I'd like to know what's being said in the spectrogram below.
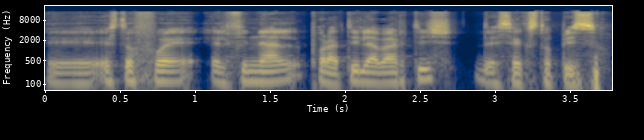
esto fue el final por Attila Bartish de Sexto Piso.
